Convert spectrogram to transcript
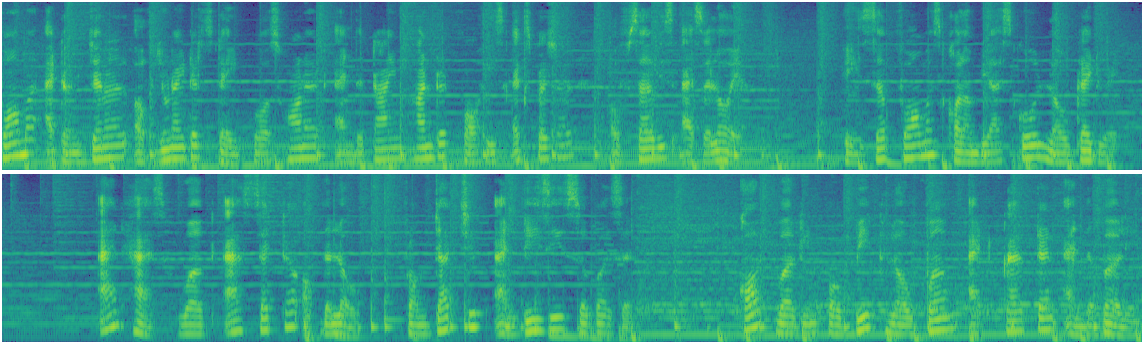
former Attorney General of United States was honored and the Time 100 for his expression of service as a lawyer. He is a former Columbia School Law graduate and has worked as sector of the law from judgeship and DC supervisor. Caught working for big law firm at Clifton and the Burling.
